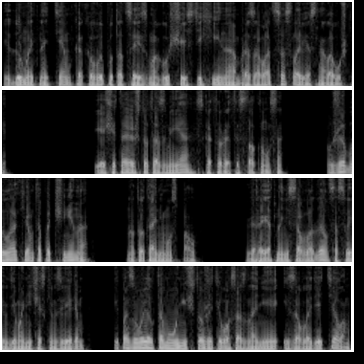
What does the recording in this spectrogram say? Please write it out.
и думать над тем, как выпутаться из могущей стихийно образоваться словесной ловушки. Я считаю, что та змея, с которой ты столкнулся, уже была кем-то подчинена, но тот анимус спал. Вероятно, не совладал со своим демоническим зверем и позволил тому уничтожить его сознание и завладеть телом,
